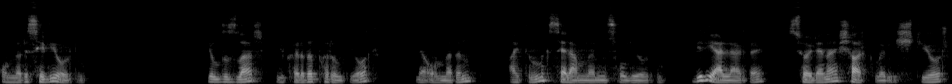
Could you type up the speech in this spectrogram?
onları seviyordum. Yıldızlar yukarıda parıldıyor ve onların aydınlık selamlarını soluyordum. Bir yerlerde söylenen şarkıları işitiyor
